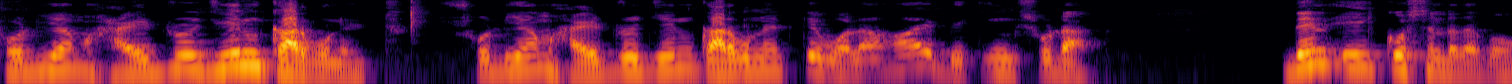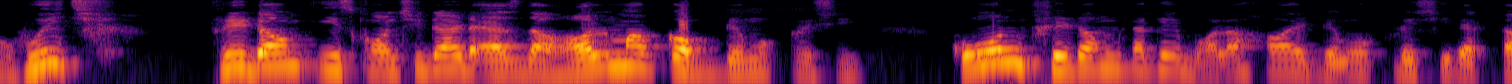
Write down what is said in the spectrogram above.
sodium hydrogen carbonate sodium hydrogen কার্বোনেটকে বলা হয় বেকিং সোডা দেন এই কোশ্চেনটা দেখো which freedom is considered as the hallmark of democracy কোন ফ্রিডমটাকে বলা হয় ডেমোক্রেসির একটা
